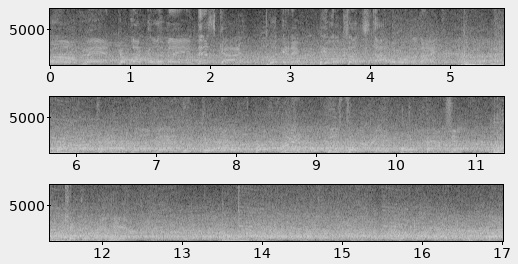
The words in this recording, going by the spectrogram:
Oh, man, good luck eliminating this guy. Look at him. He looks unstoppable tonight. What an arm drag. Oh, man, he's doing almost across the ring. He's delivering an old-fashioned butt kicking right here. Oh,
